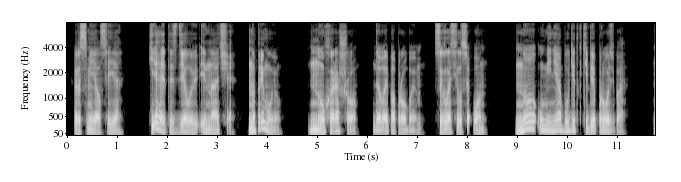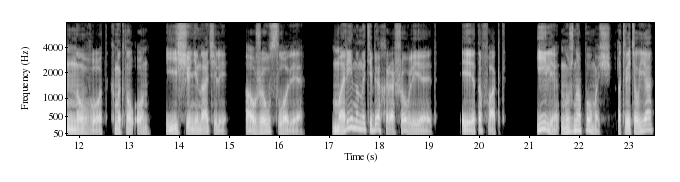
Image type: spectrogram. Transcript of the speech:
— рассмеялся я. «Я это сделаю иначе. Напрямую». «Ну хорошо, давай попробуем», — согласился он. «Но у меня будет к тебе просьба». «Ну вот», — хмыкнул он, — «еще не начали, а уже условия. Марина на тебя хорошо влияет. И это факт. «Или нужна помощь», — ответил я,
